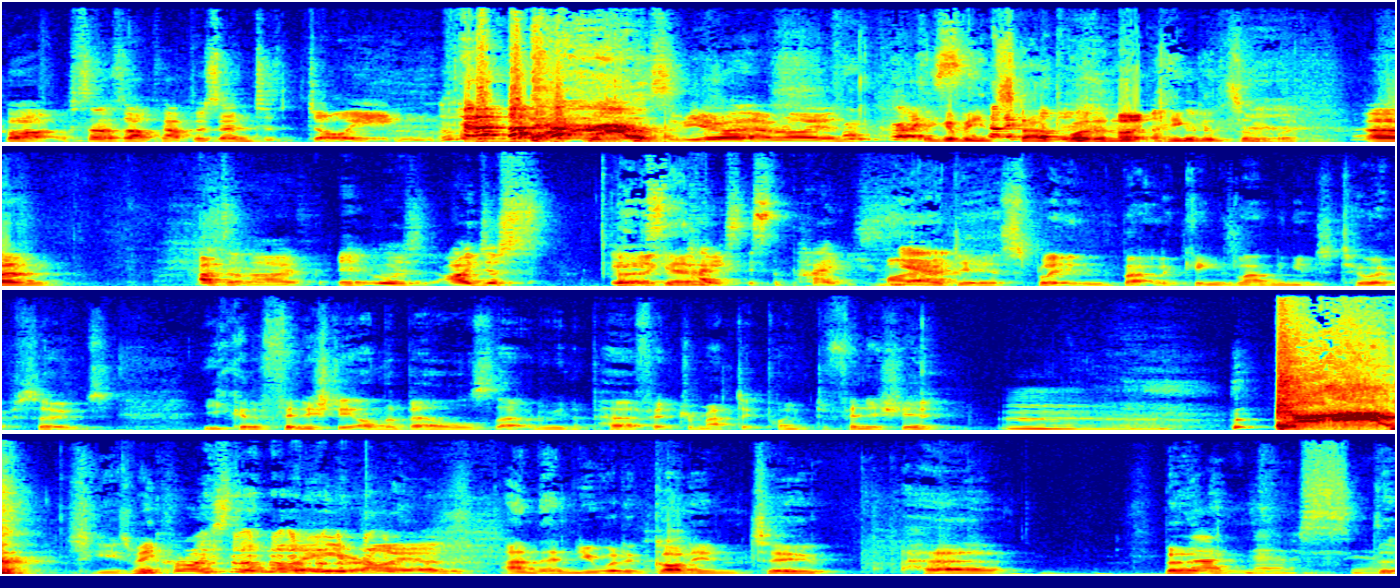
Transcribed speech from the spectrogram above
But it sounds like our presenter's dying. Lots of you, are Ryan? I think I've been stabbed by the Night King at some point. Um, I don't know. It was. I just. But It's again, the pace. It's the pace. My Yeah. idea, splitting Battle of King's Landing into two episodes, you could have finished it on the bells. That would have been a perfect dramatic point to finish it. Excuse me. Christ Almighty, Ryan. And then you would have gone into her burning Madness. Yeah. the,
